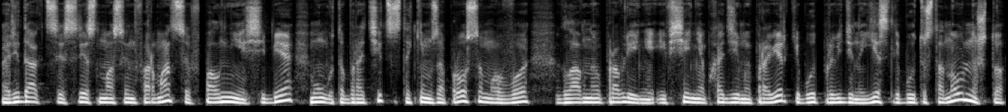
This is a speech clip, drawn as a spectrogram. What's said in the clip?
редакции средств массовой информации вполне себе могут обратиться с таким запросом в Главное управление, и все необходимые проверки будут проведены. Если будет установлено, что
